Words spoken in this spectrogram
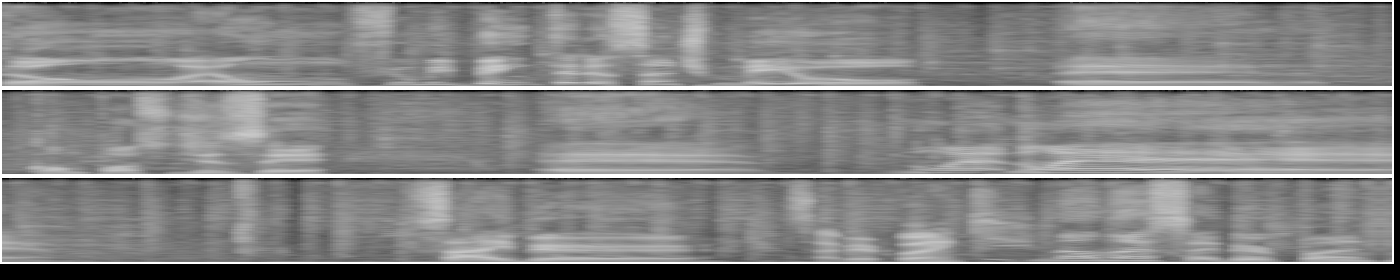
Então é um filme bem interessante, meio. É, como posso dizer? É, não é. Não é. Cyber. Cyberpunk? Não, não é cyberpunk.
